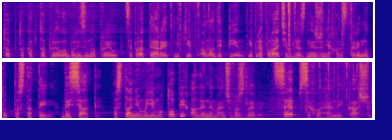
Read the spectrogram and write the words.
тобто каптоприл або лізиноприл, це протиаритміків, амлодипін і препаратів для зниження холестерину, тобто статинів. Десяте. Останній в моєму топі, але не менш важливий, це психогенний кашель,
